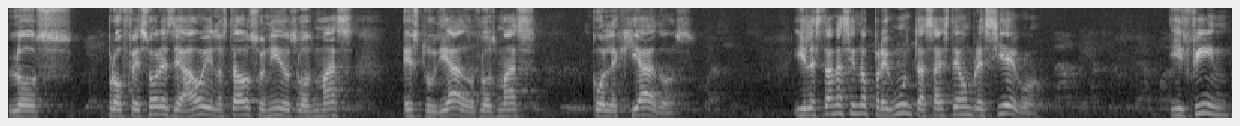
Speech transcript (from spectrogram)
los profesores de hoy en los Estados Unidos, los más estudiados, los más colegiados, y le están haciendo preguntas a este hombre ciego. Y fin,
